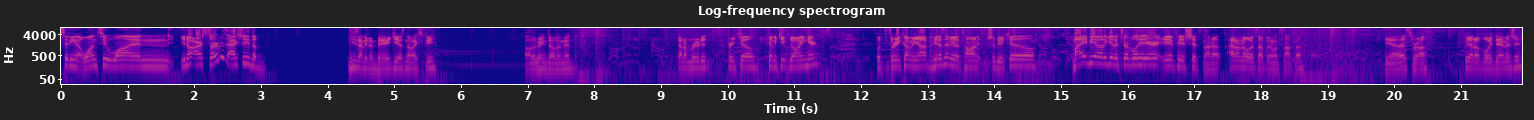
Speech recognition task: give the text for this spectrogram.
Sitting at one two one. You know, our Serb is actually the. He's not even big. He has no XP. Oh, they're bringing Dova mid. Got him rooted. Free kill. Gonna keep going here. With the three coming up. If he doesn't have with taunt, it should be a kill. Might be able to get a triple here if his shit's not up. I don't know what's up and what's not though. Yeah, that's rough. We gotta avoid damage here.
